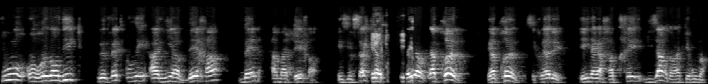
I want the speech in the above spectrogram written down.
pour, on revendique le fait qu'on est Aniavdecha ben Amatecha. Et c'est ça qui. D'ailleurs, la preuve, la preuve, c'est que regardez, il y a une très bizarre dans la Terouma.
